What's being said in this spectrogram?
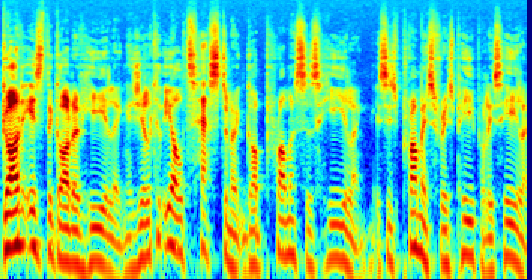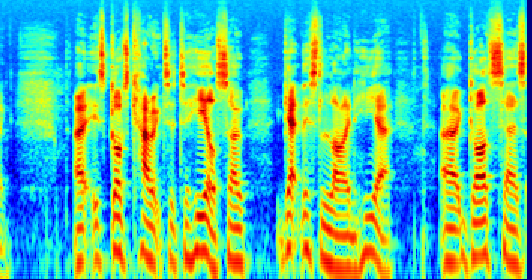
God is the God of healing. As you look at the Old Testament, God promises healing. It's his promise for his people, his healing. Uh, it's God's character to heal. So get this line here. Uh, God says,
